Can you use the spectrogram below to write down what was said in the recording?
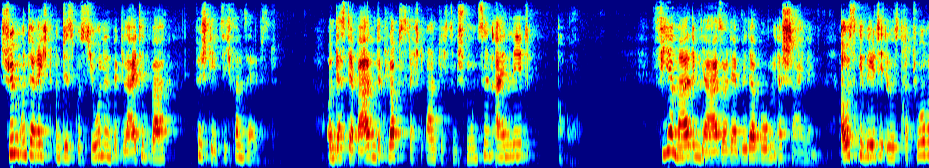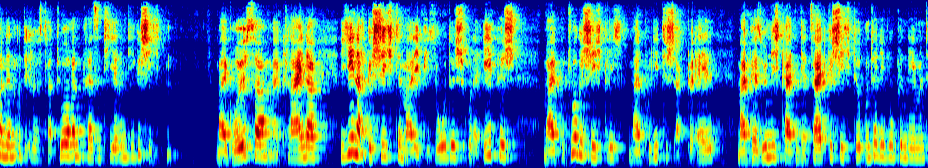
Schwimmunterricht und Diskussionen begleitet war, versteht sich von selbst. Und dass der badende Klops recht ordentlich zum Schmunzeln einlädt, Viermal im Jahr soll der Bilderbogen erscheinen. Ausgewählte Illustratorinnen und Illustratoren präsentieren die Geschichten. Mal größer, mal kleiner, je nach Geschichte, mal episodisch oder episch, mal kulturgeschichtlich, mal politisch aktuell, mal Persönlichkeiten der Zeitgeschichte unter die Lupe nehmend,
